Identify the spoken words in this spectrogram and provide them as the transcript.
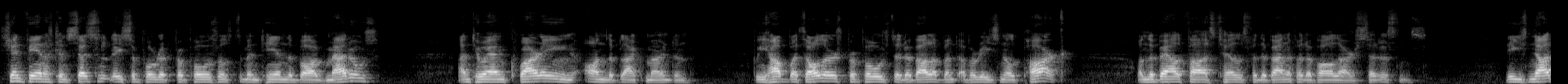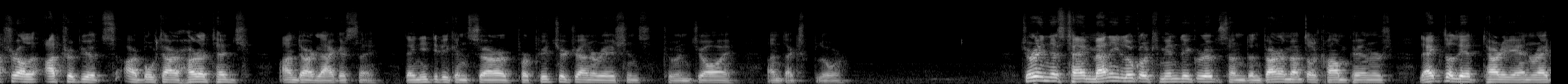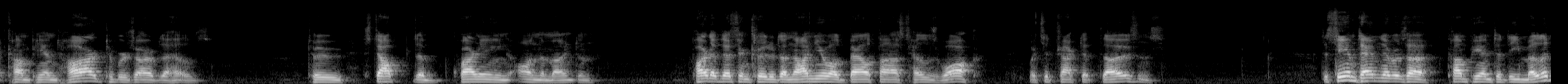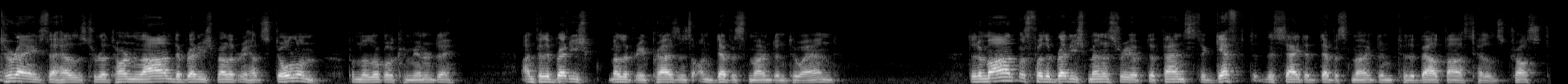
Sinn Féin has consistently supported proposals to maintain the bog meadows and to end quarrying on the Black Mountain. We have, with others, proposed the development of a regional park on the Belfast Hills for the benefit of all our citizens. These natural attributes are both our heritage and our legacy. They need to be conserved for future generations to enjoy and explore. During this time, many local community groups and environmental campaigners, like the late Terry Enright, campaigned hard to preserve the hills, to stop the quarrying on the mountain. Part of this included an annual Belfast Hills Walk, which attracted thousands At the same time, there was a campaign to demilitarise the hills to return land the British military had stolen from the local community and for the British military presence on Divis Mountain to end. The demand was for the British Ministry of Defence to gift the site at Divis Mountain to the Belfast Hills Trust.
